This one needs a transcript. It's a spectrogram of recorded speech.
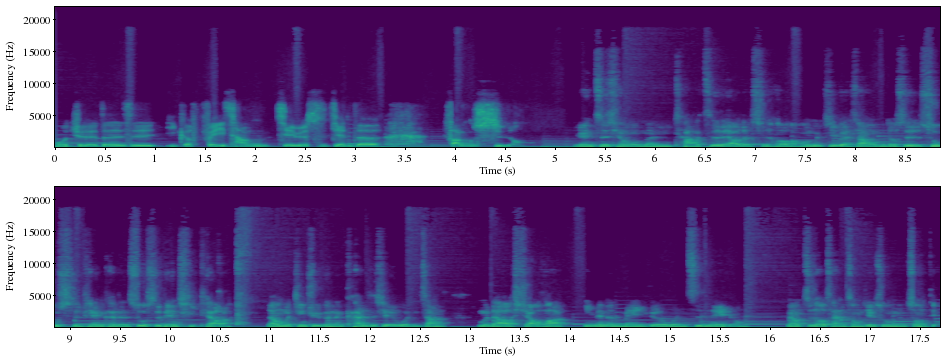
我觉得真的是一个非常节约时间的方式哦。因为之前我们查资料的时候啊，我们基本上我们都是数十篇，可能数十篇起跳了，然后我们进去可能看这些文章。我们都要消化里面的每一个文字内容，然后之后才能总结出我们重点。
